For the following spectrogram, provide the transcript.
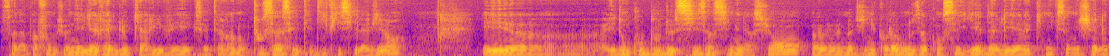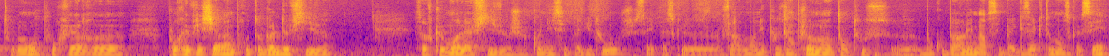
ça n'a pas fonctionné, les règles qui arrivaient, etc. Donc tout ça, c'était difficile à vivre. Euh, et, donc, au bout de six inséminations, euh, notre gynécologue nous a conseillé d'aller à la clinique Saint-Michel à Toulon pour, faire, euh, pour réfléchir à un protocole de FIV. Sauf que moi, la FIV, je ne connaissais pas du tout. Je savais parce que, enfin, mon épouse non plus, on en entend tous beaucoup parler, mais on ne sait pas exactement ce que c'est.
